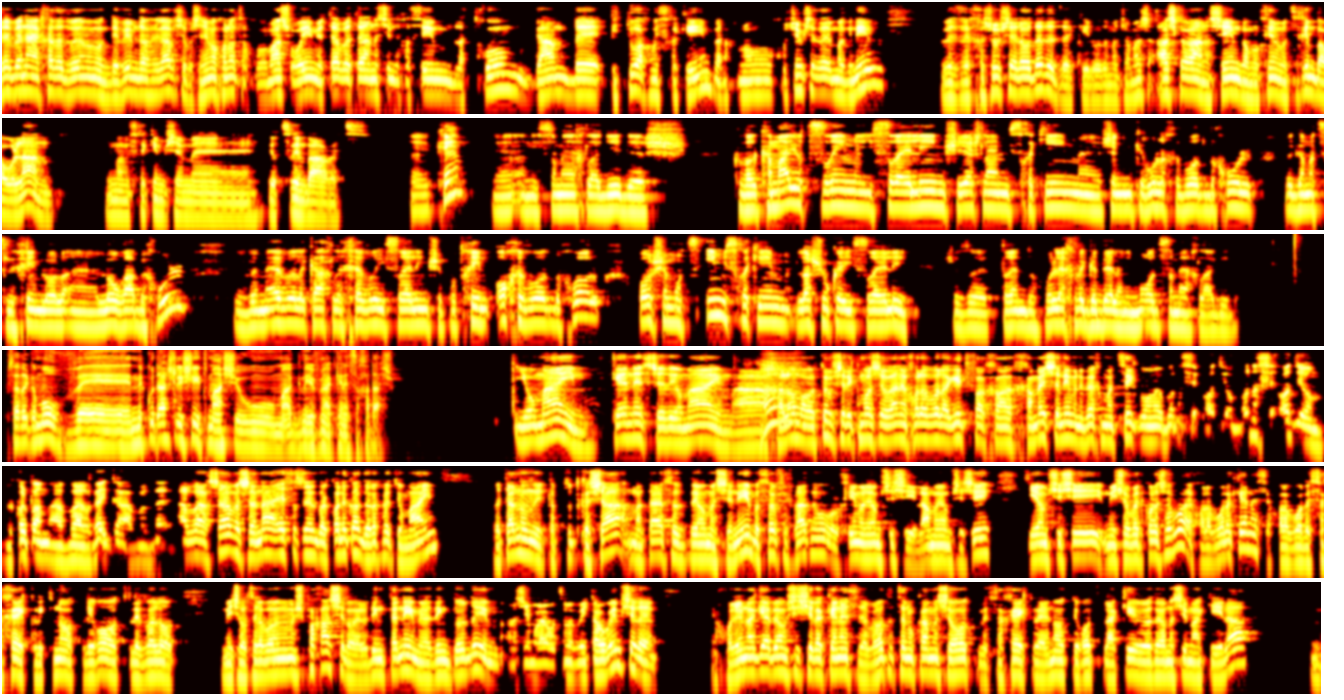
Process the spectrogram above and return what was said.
זה בעיניי אחד הדברים המגניבים דרך אגב שבשנים האחרונות אנחנו ממש רואים יותר ויותר אנשים נכנסים לתחום גם בפיתוח משחקים ואנחנו חושבים שזה מגניב וזה חשוב לעודד את זה כאילו אומרת שממש אשכרה אנשים גם הולכים ומצליחים בעולם עם המשחקים שהם uh, יוצרים בארץ. Uh, כן uh, אני שמח להגיד יש כבר כמה יוצרים ישראלים שיש להם משחקים שנמכרו לחברות בחו"ל וגם מצליחים לא, לא רע בחו"ל ומעבר לכך לחבר'ה ישראלים שפותחים או חברות בחו"ל או שמוצאים משחקים לשוק הישראלי שזה טרנד הולך וגדל אני מאוד שמח להגיד. בסדר גמור ונקודה שלישית משהו מגניב מהכנס החדש. יומיים כנס של יומיים. החלום הרטוב שלי כמו שאולי יכול לבוא להגיד כבר חמש שנים אני בערך מציג ואומר בוא נעשה עוד יום בוא נעשה עוד יום. וכל פעם אבל רגע אבל, אבל עכשיו השנה עשר שנים דרקוניקון זה הולך להיות יומיים והייתה לנו התלבטות קשה מתי לעשות את היום השני, בסוף החלטנו הולכים על יום שישי. למה יום שישי? כי יום שישי מי שעובד כל השבוע יכול לבוא לכנס, יכול לבוא לשחק, לקנות, לראות, לבלות. מי שרוצה לבוא עם המשפחה שלו, ילדים קטנים, ילדים גדולים, אנשים אולי רוצים להביא את ההורים שלהם, יכולים להגיע ביום שישי לכנס, לבלות אצלנו כמה שעות, לשחק, ליהנות, לראות, להכיר יותר אנשים מהקהילה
